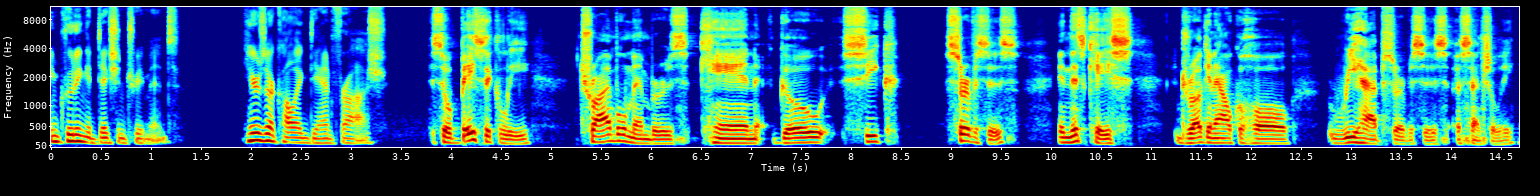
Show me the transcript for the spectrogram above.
including addiction treatment. Here's our colleague Dan Frosch. So basically, tribal members can go seek services, in this case, drug and alcohol rehab services, essentially,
